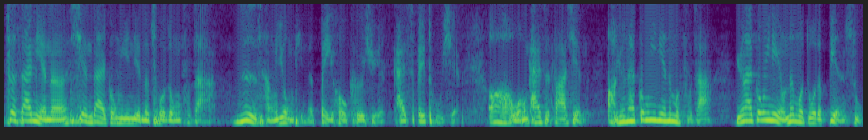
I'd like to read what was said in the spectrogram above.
这三年呢，现代供应链的错综复杂，日常用品的背后科学开始被凸显。哦，我们开始发现啊、哦，原来供应链那么复杂，原来供应链有那么多的变数，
